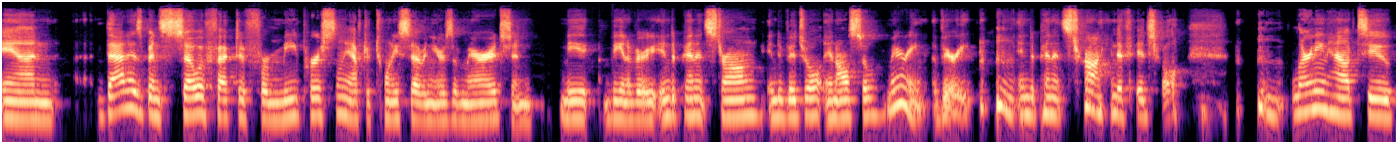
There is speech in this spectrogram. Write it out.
And that has been so effective for me personally after 27 years of marriage and me being a very independent, strong individual, and also marrying a very independent, strong individual, learning how to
